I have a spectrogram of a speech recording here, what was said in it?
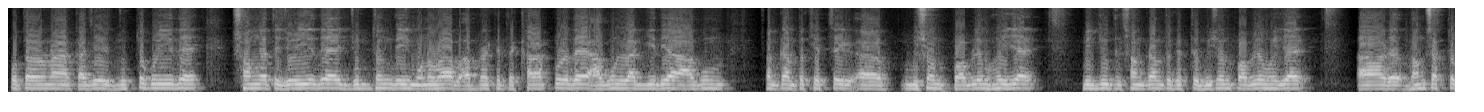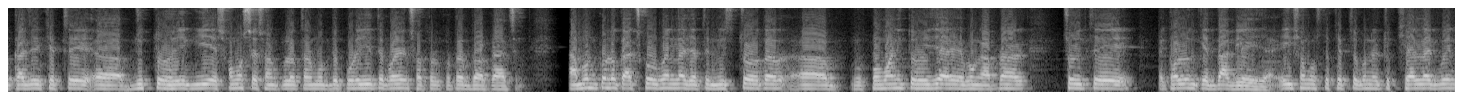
প্রতারণা কাজে যুক্ত করিয়ে দেয়, সংঘাতে জড়িয়ে দেয় যুদ্ধংদেহী মনোভাব আপনার ক্ষেত্রে খারাপ করে দেয়, আগুন লাগিয়ে দেওয়া আগুন সংক্রান্ত ক্ষেত্রে ভীষণ প্রবলেম হয়ে যায়, বিদ্যুৎ সংক্রান্ত ক্ষেত্রে ভীষণ প্রবলেম হয়ে যায়, আর ধ্বংসাত্মক কাজের ক্ষেত্রে যুক্ত হয়ে গিয়ে সমস্যা সংকুলতার মধ্যে পড়ে যেতে পারেন, সতর্কতার দরকার আছে। এমন কোনো কাজ করবেন না যাতে নিষ্ঠতা প্রমাণিত হয়ে যায় এবং আপনার চরিত্রে কলঙ্কের দাগ লেগে যায়। এই সমস্ত ক্ষেত্রগুলো একটু খেয়াল রাখবেন।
